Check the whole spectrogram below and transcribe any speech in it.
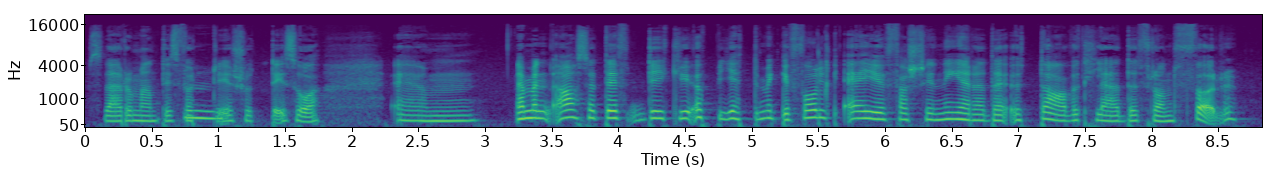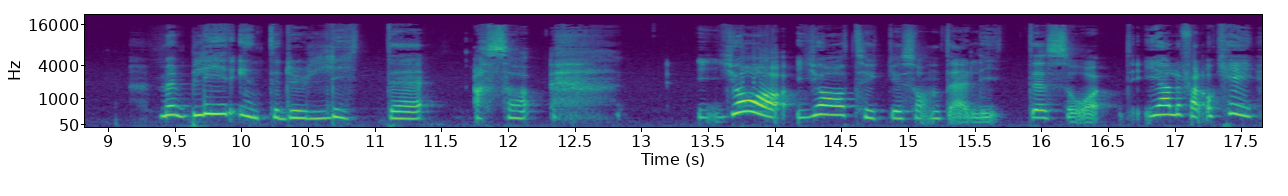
så där romantiskt 40-70 mm. så. Um, ja, men, ja, så att det dyker ju upp jättemycket. Folk är ju fascinerade utav kläder från förr. Men blir inte du lite, alltså... Ja, jag tycker sånt är lite så, i alla fall okej. Okay,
